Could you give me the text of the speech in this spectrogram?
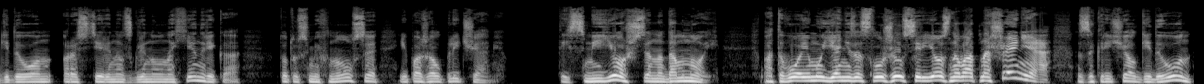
Гидеон растерянно взглянул на Хенрика, тот усмехнулся и пожал плечами. «Ты смеешься надо мной! По-твоему, я не заслужил серьезного отношения?» — закричал Гидеон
